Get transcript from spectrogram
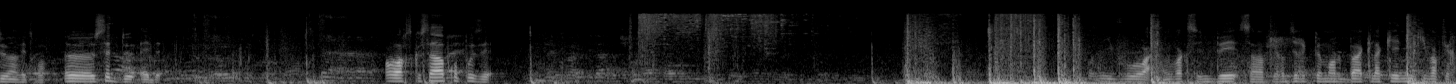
1v3. Euh 7-2 Ed. Va voir ce que ça va proposer. Au niveau, on voit que c'est une B. Ça va faire directement le back. La Kenny qui va faire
